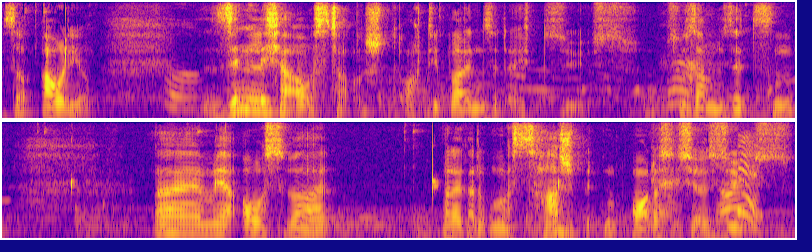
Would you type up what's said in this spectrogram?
So, Audio. Sinnlicher Austausch. Auch die beiden sind echt süß. Zusammensitzen. Äh, mehr Auswahl. War da gerade um Massage bitten? Oh, das ist ja süß.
